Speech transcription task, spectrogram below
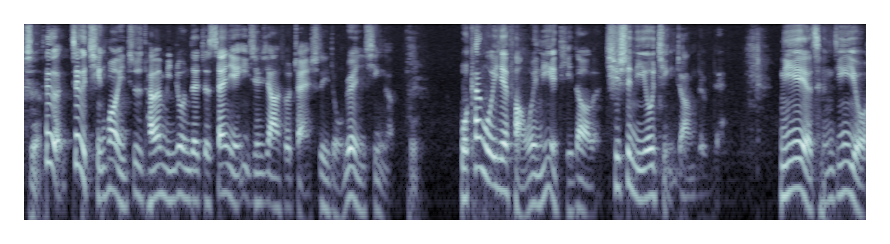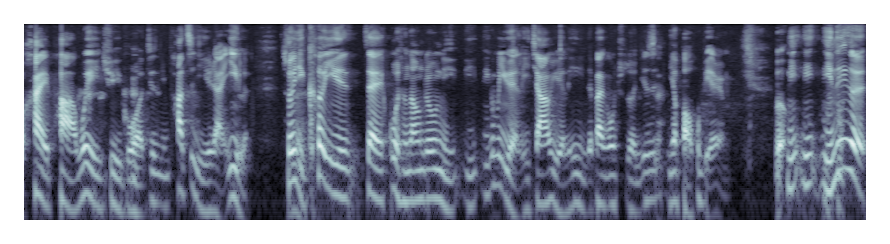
是。这个这个情况，也就是台湾民众在这三年疫情下所展示的一种韧性啊。我看过一些访问，你也提到了，其实你有紧张，对不对？你也曾经有害怕、畏惧过，就是你怕自己染疫了，所以你刻意在过程当中，你你你根本远离家，远离你的办公处所，你就是。你要保护别人。不。你你你那个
